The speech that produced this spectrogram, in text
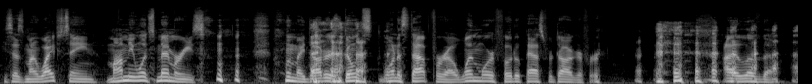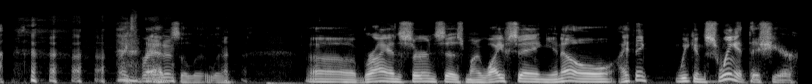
he says, My wife's saying, Mommy wants memories when my daughters don't want to stop for a one more photo pass photographer. I love that. Thanks, Brandon. Absolutely. Uh, Brian Stern says, My wife saying, you know, I think we can swing it this year.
